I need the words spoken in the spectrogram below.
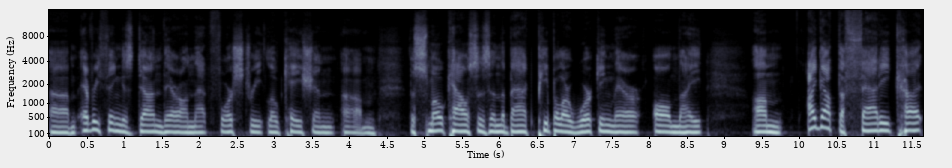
Um, everything is done there on that 4th Street location. Um, the smokehouse is in the back. People are working there all night. Um, I got the fatty cut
